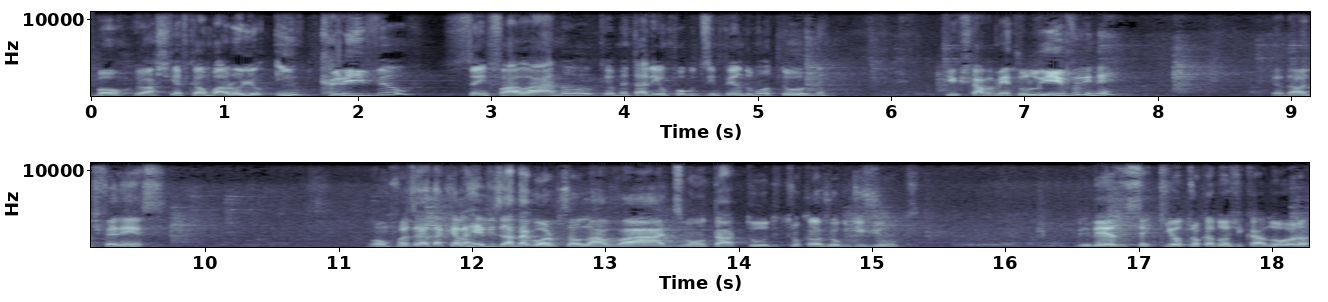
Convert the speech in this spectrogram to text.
Bom, eu acho que ia ficar um barulho incrível, sem falar no que aumentaria um pouco o desempenho do motor, né? Que o escapamento livre, né? Já dá uma diferença. Vamos fazer daquela revisada agora, pessoal. Lavar, desmontar tudo e trocar o jogo de junto. Beleza? Esse aqui é o trocador de calor, ó,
